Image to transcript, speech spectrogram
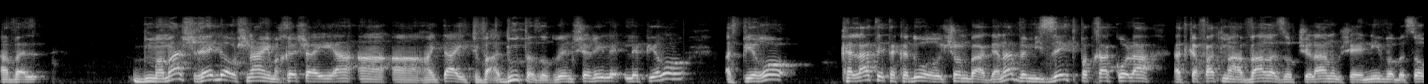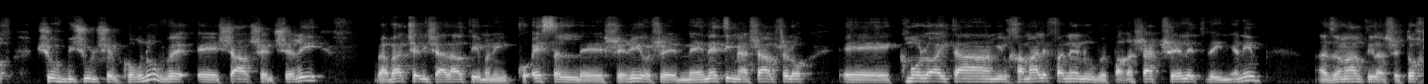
אבל ממש רגע או שניים אחרי שהייתה ההתוועדות הזאת בין שרי לפיירו, אז פיירו קלט את הכדור הראשון בהגנה, ומזה התפתחה כל ההתקפת מעבר הזאת שלנו, שהניבה בסוף שוב בישול של קורנו ושער של שרי. והבת שלי שאלה אותי אם אני כועס על אה, שרי או שנהניתי מהשער שלו, אה, כמו לא הייתה מלחמה לפנינו ופרשת שלט ועניינים, אז אמרתי לה שתוך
